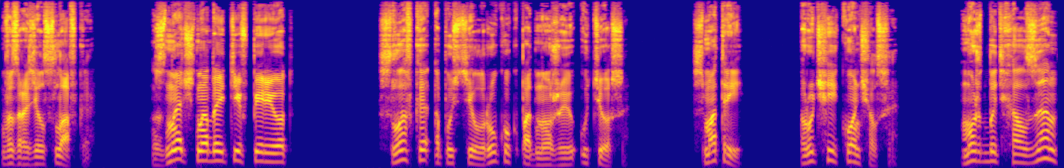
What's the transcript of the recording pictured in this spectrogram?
возразил Славка. Значит, надо идти вперед. Славка опустил руку к подножию утеса. Смотри, ручей кончился. Может быть, Халзан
